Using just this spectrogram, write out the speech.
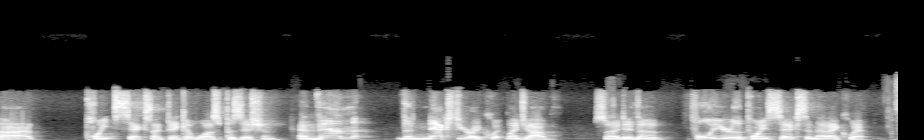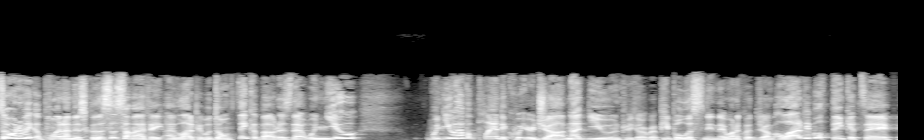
uh, 0.6, I think it was, position. And then the next year, I quit my job. So I did the full year of the 0.6, and then I quit. So I want to make a point on this because this is something I think a lot of people don't think about is that when you when you have a plan to quit your job, not you in particular, but people listening, they want to quit the job. A lot of people think it's a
